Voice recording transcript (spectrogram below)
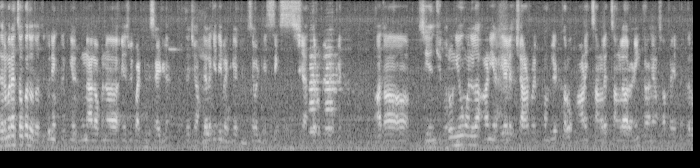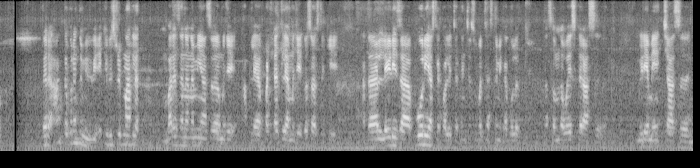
धर्मराज चौकात होतो. तिथून एक ट्रिप घेऊन आलो आपण एस बी पाटील साईडला त्याची आपल्याला किती भेटले? सेवन्टी सिक्स शहात्तर रुपये भेटले. आता सी एन जी भरून येऊ म्हणलं आणि राहिलेले चार ट्रिप कंप्लीट करू आणि चांगल्यात चांगला रनिंग करण्याचा प्रयत्न करू. तर आतापर्यंत मी एकवीस ट्रिप मारल्यात. बऱ्याच जणांना मी असं म्हणजे आपल्या पट्ट्यातल्या म्हणजे कसं असतं की आता लेडीज पोरी असल्या कॉलेजच्या त्यांच्यासोबत जास्त मी काय बोलत आता समजा वयस्कर असेल मिडियम एजच्या असेल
